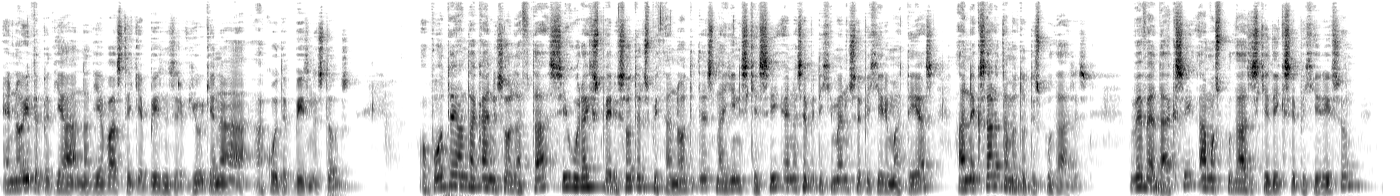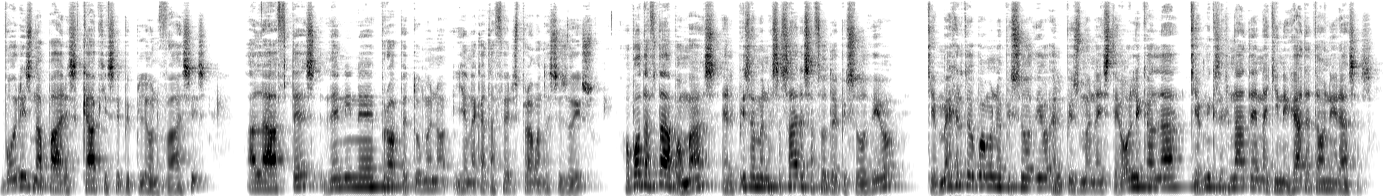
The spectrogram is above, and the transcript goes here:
Εννοείται, παιδιά, να διαβάσετε και business review και να ακούτε business talks. Οπότε, αν τα κάνεις όλα αυτά, σίγουρα έχεις περισσότερες πιθανότητες να γίνεις κι εσύ ένας επιτυχημένος επιχειρηματίας, ανεξάρτητα με το τι σπουδάζεις. Βέβαια, εντάξει, άμα σπουδάζεις και δείξεις επιχειρήσεων, μπορείς να πάρεις κάποιες επιπλέον βάσεις, αλλά αυτές δεν είναι προαπαιτούμενο για να καταφέρεις πράγματα στη ζωή σου. Οπότε αυτά από εμάς. Ελπίζαμε να σας άρεσε αυτό το επεισόδιο και μέχρι το επόμενο επεισόδιο ελπίζουμε να είστε όλοι καλά και μην ξεχνάτε να κυνηγάτε τα όνειρά σας.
